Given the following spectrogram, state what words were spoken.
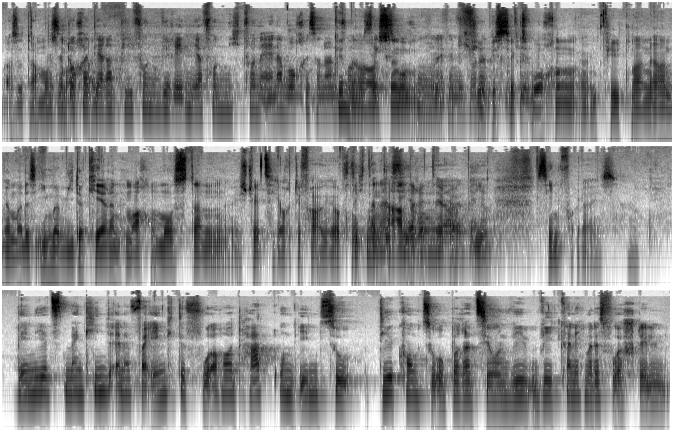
Also da muss also man doch eine Therapie von, wir reden ja von nicht von einer Woche, sondern genau, von sechs Wochen eigentlich. Vier bis sechs Wochen empfiehlt man. Ja, und wenn man das immer wiederkehrend machen muss, dann stellt sich auch die Frage, ob nicht eine andere Therapie ja, genau. sinnvoller ist. Wenn jetzt mein Kind eine verengte Vorhaut hat und eben zu dir kommt zur Operation, wie, wie kann ich mir das vorstellen?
